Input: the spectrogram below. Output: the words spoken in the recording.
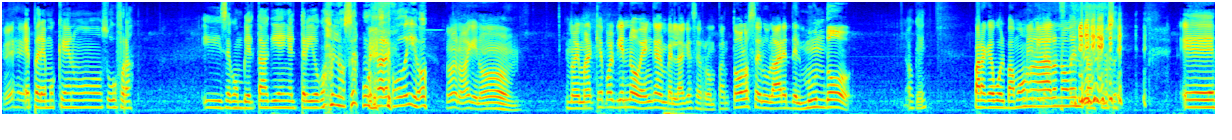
esperemos que no sufra y se convierta aquí en el trío con los celulares jodidos. No, no, aquí no. No hay mal que por bien no venga, en verdad, que se rompan todos los celulares del mundo. Ok. Para que volvamos Maybe a los 90, no sé. Eh,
